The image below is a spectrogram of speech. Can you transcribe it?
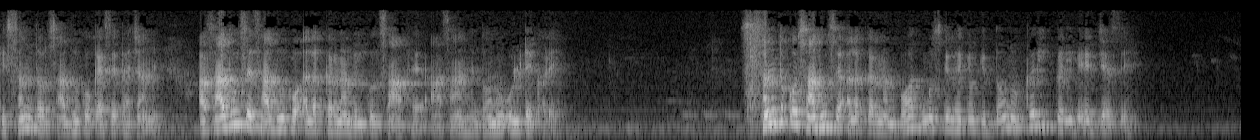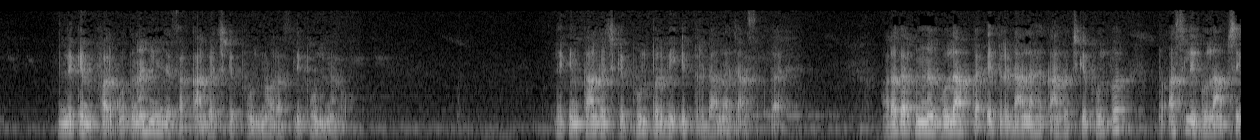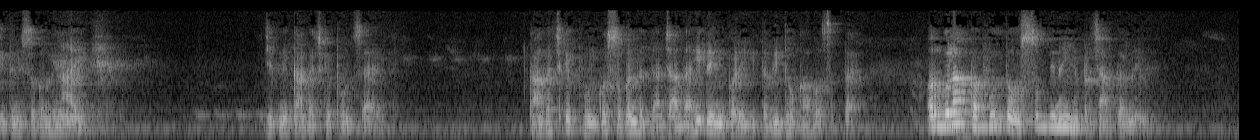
कि संत और साधु को कैसे पहचाने? असाधु से साधु को अलग करना बिल्कुल साफ़ है, आसान है, दोनों उल्टे खड़े। संत को साधु से अलग करना बहुत मुश्किल है, क्योंकि दोनों करीब करीब एक जैसे हैं। लेकिन फ़र्क उतना ही है जैसा कागज़ के फूल में और असली फूल में हो। लेकिन कागज़ के फूल पर भी इत्र डाला जा सकता है। और अगर तुमने गुलाब का इत्र डाला है कागज़ के फूल पर तो असली गुलाब से इतनी सुगंध ना आएगी जितनी कागज़ के फूल से आएगी कागज़ के फूल को सुगंध ज़्यादा ही देनी पड़ेगी, तभी धोखा हो सकता है। और गुलाब का फूल तो उत्सुक भी नहीं है प्रचार करने में।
